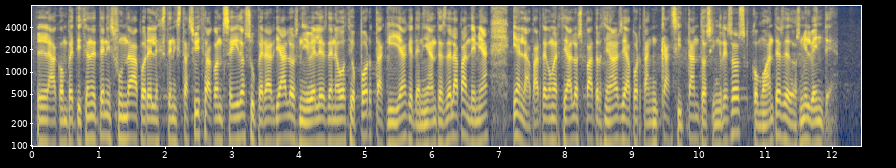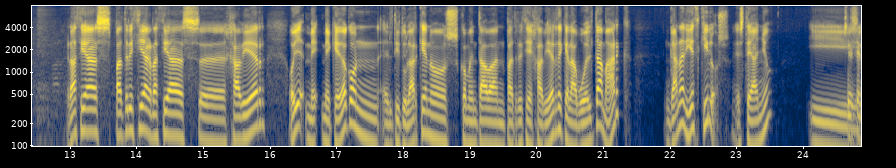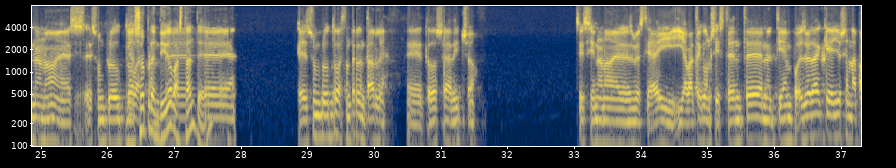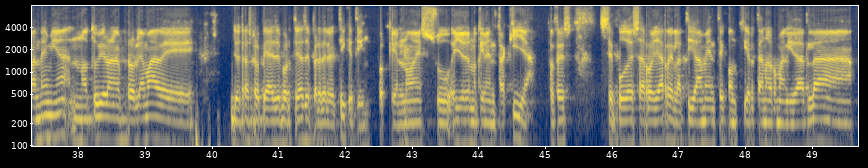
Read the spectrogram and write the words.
La competición de tenis fundada por el extenista suizo ha conseguido superar ya los niveles de negocio por taquilla que tenía antes de la pandemia y en la parte comercial los patrocinadores ya aportan casi tantos ingresos como antes de 2020. Gracias Patricia, gracias eh, Javier. Oye, me, me, quedo con el titular que nos comentaban Patricia y Javier de que la vuelta, Marc, gana 10 kilos este año y sí, sí, no, no, es, es un producto. Me ha sorprendido bastante. ¿eh? Eh, es un producto bastante rentable, eh, todo se ha dicho. Sí, sí, no, no, es bestia y, y, aparte consistente en el tiempo. Es verdad que ellos en la pandemia no tuvieron el problema de, de otras propiedades deportivas de perder el ticketing, porque no es su, ellos no tienen taquilla. Entonces se pudo desarrollar relativamente con cierta normalidad la,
